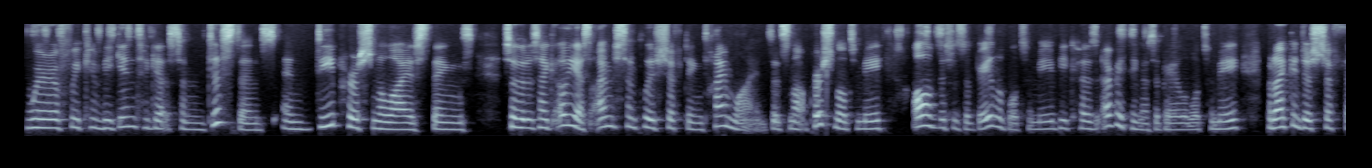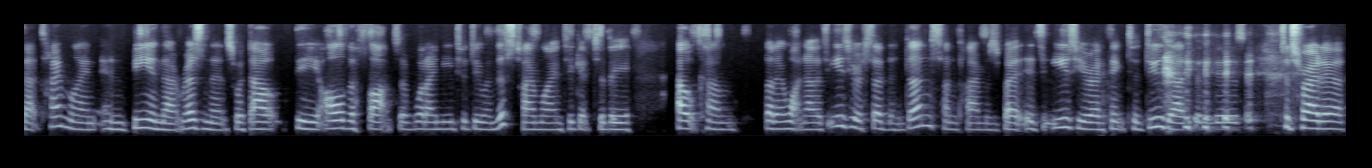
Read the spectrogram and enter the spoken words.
Where if we can begin to get some distance and depersonalize things so that it's like, oh, yes, I'm simply shifting timelines. It's not personal to me. All of this is available to me because everything is available to me. But I can just shift that timeline and be in that resonance without the all the thoughts of what I need to do in this timeline to get to the outcome that I want. Now, that's easier said than done sometimes, but it's easier, I think, to do that than it is to try to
